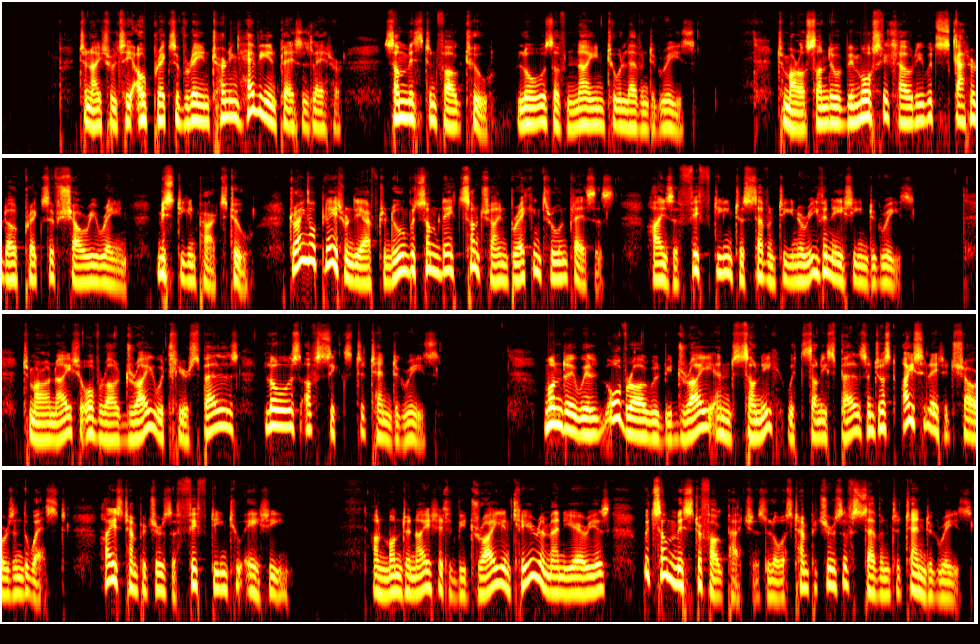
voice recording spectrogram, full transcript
Tonight we'll see outbreaks of rain turning heavy in places later. Some mist and fog too, lows of 9 to 11 degrees. Tomorrow, Sunday, will be mostly cloudy with scattered outbreaks of showery rain, misty in parts too. Drying up later in the afternoon with some late sunshine breaking through in places. Highs of 15 to 17 or even 18 degrees. Tomorrow night, overall dry with clear spells, lows of 6 to 10 degrees. Monday will overall will be dry and sunny with sunny spells and just isolated showers in the west. Highest temperatures of 15 to 18. On Monday night it'll be dry and clear in many areas with some mist or fog patches, lowest temperatures of 7 to 10 degrees.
